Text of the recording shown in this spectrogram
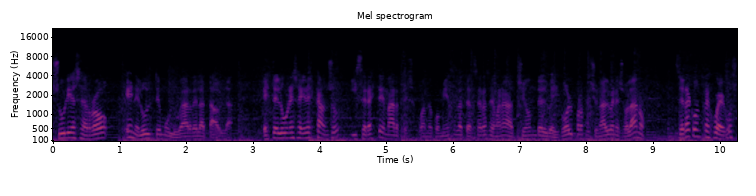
Zulia cerró en el último lugar de la tabla. Este lunes hay descanso y será este martes cuando comience la tercera semana de acción del béisbol profesional venezolano. Será con tres juegos,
